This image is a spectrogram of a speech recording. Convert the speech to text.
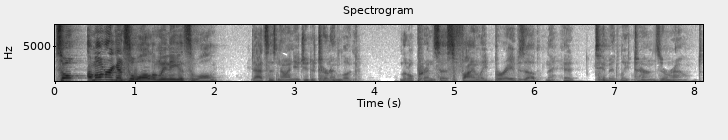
So I'm over against the wall. I'm leaning against the wall. Dad says, "No, I need you to turn and look." Little princess finally braves up, and the head timidly turns around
